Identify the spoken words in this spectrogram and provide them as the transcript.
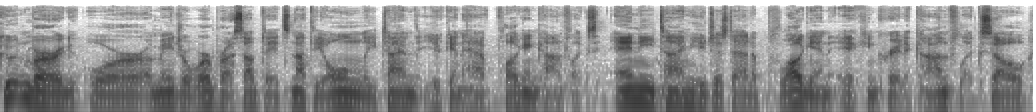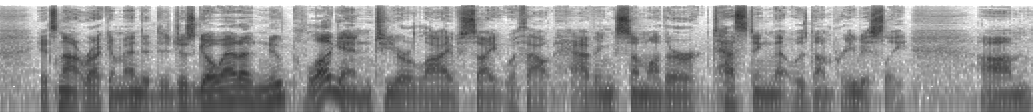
Gutenberg or a major WordPress update is not the only time that you can have plugin conflicts. Anytime you just add a plugin, it can create a conflict. So it's not recommended to just go add a new plugin to your live site without having some other testing that was done previously. Um,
